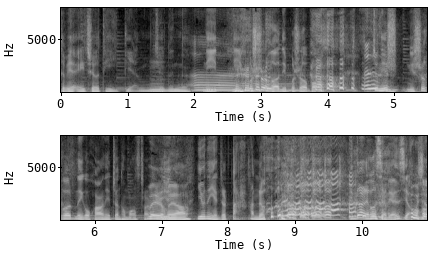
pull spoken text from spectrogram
特别 H O T 一点。你觉得呢？嗯你你不适合，你不适合 BOSS，就你适你适合那个华为那 Gentle Monster，为什么？呀？因为那眼镜大，你知道吗？你戴了以后显脸小。不行，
